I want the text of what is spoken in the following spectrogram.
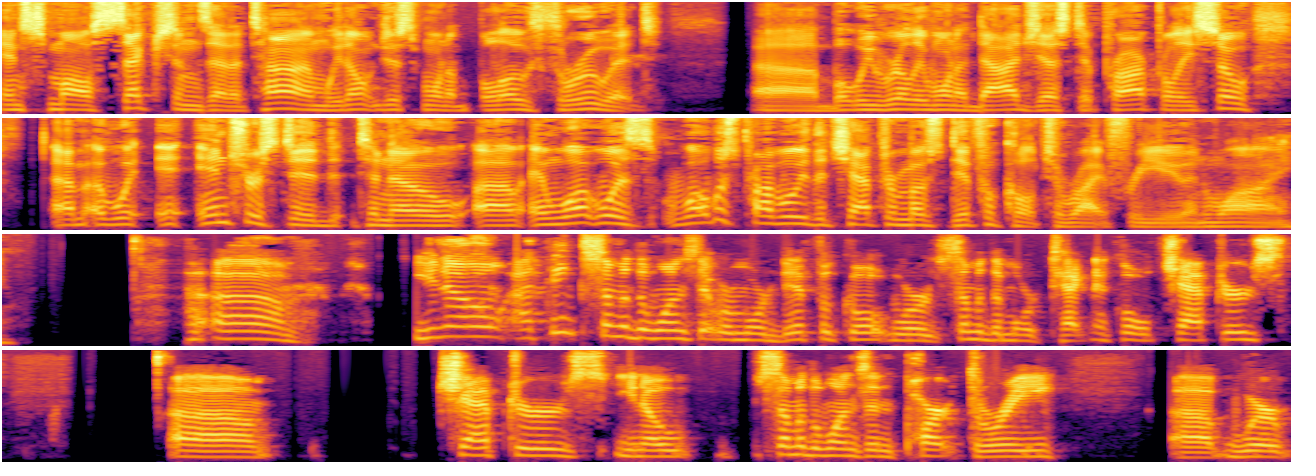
in small sections at a time. We don't just want to blow through it, uh, but we really want to digest it properly. So, um, interested to know, uh, and what was what was probably the chapter most difficult to write for you, and why? Um, you know, I think some of the ones that were more difficult were some of the more technical chapters. Um, chapters, you know, some of the ones in part three, uh, where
